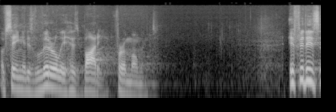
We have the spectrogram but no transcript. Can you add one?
of saying it is literally his body for a moment. If it is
